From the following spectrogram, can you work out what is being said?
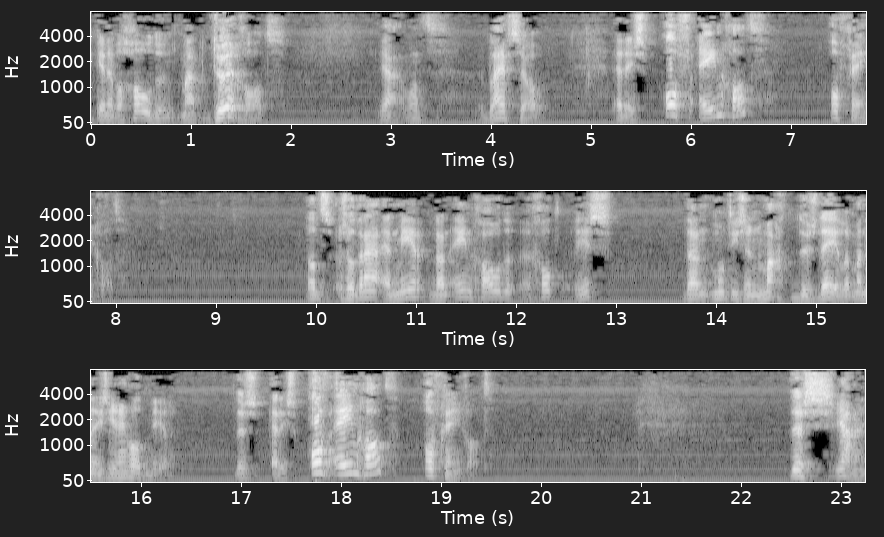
Die kennen wel goden, maar de God. Ja, want het blijft zo. Er is of één God, of geen God. Want zodra er meer dan één God is, dan moet hij zijn macht dus delen, maar dan is hij geen God meer. Dus er is of één God, of geen God. Dus ja,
